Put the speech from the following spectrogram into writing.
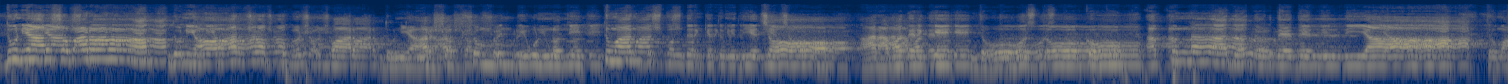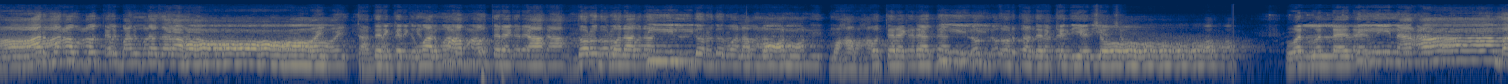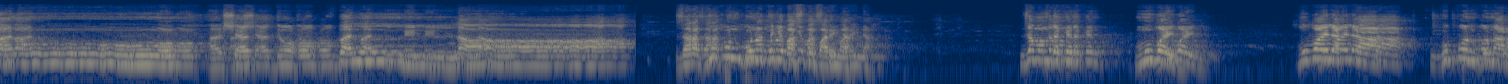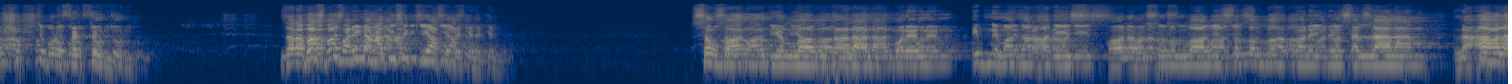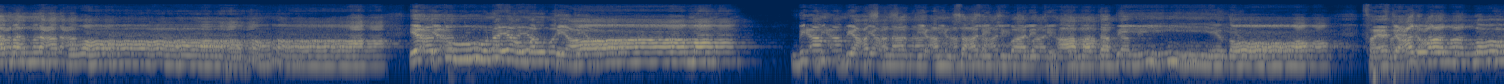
দুনিয়ার সব আরাম দুনিয়ার সব ভোগ সম্ভার দুনিয়ার সব সমৃদ্ধি উন্নতি তোমার দুশ্মনদেরকে তুমি দিয়েছ আর আমাদেরকে দোস্ত কো আপনা দর্দ দিল দিয়া তোমার মহব্বতের বান্দা যারা হয় তাদেরকে তোমার মহব্বতের একটা দরদ বলা দিল দরদ বলা মন মহব্বতের একটা দিল অন্তর তাদেরকে দিয়েছ والذين آمنوا أشد حبا لله যারা গোপন গুণা থেকে বাঁচতে পারি না যেমন দেখেন মোবাইল মোবাইল একটা গোপন গুনার সবচেয়ে বড় ফ্যাক্টরি যারা বাঁচতে পারি না হাদিসে কি আছে দেখেন সৌবান রাদিয়াল্লাহু তাআলা আনহু বলেন ইবনে মাজার হাদিস قال رسول الله صلى الله عليه وسلم لا اعلمن اقوام ياتون يوم القيامه بأم- بحسنات أمثال جبال تهامة بيضا فيجعل الله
